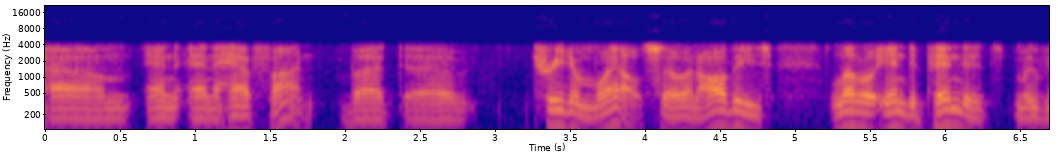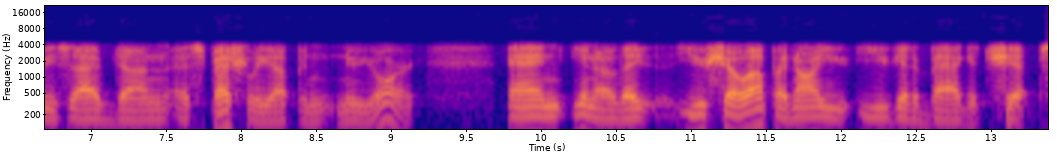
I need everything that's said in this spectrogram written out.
um, and, and have fun. But uh, treat them well. So in all these little independent movies I've done, especially up in New York, and you know they you show up and all you you get a bag of chips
